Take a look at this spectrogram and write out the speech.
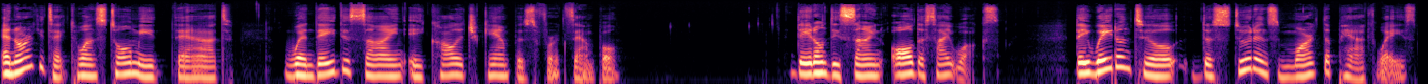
an architect once told me that when they design a college campus, for example, they don't design all the sidewalks. They wait until the students mark the pathways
